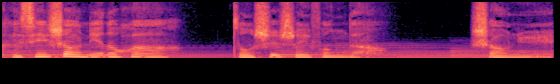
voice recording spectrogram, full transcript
可惜少年的话总是随风的，少女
